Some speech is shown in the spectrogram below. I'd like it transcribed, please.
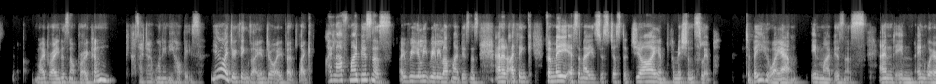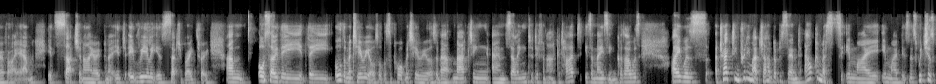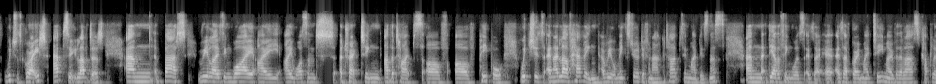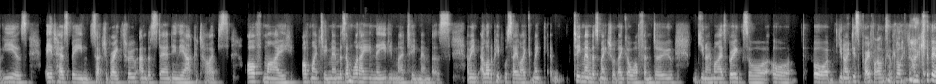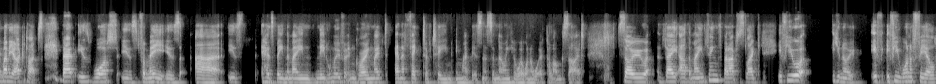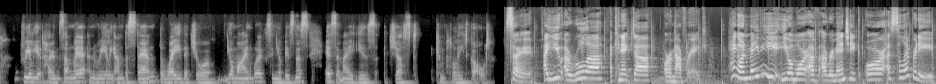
my brain is not broken because I don't want any hobbies. Yeah, I do things I enjoy, but like I love my business. I really, really love my business, and it, I think for me, SMA is just just a giant permission slip to be who I am in my business and in in wherever I am. It's such an eye opener. It, it really is such a breakthrough. Um, also, the the all the materials, all the support materials about marketing and selling to different archetypes is amazing because I was I was attracting pretty much 100% alchemists in my in my business, which is which is great. Absolutely loved it, um, but realizing why I I wasn't attracting other types of of people, which is and I love having a real mixture of different archetypes in my business. Um, the other thing was as I as I've grown my team over the last couple of years, it has been such a breakthrough understanding the archetypes of my of my team members and what I need in my team members. I mean, a lot of people say like make team members make sure they go off and do, you know, Myers Briggs or or or you know disc profiling something like no get their money archetypes. That is what is for me is uh, is has been the main needle mover in growing my an effective team in my business and knowing who I want to work alongside. So they are the main things. But I'm just like, if you're, you know, if if you want to feel really at home somewhere and really understand the way that your your mind works in your business, SMA is just complete gold. So, are you a ruler, a connector, or a maverick? Hang on, maybe you're more of a romantic or a celebrity.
